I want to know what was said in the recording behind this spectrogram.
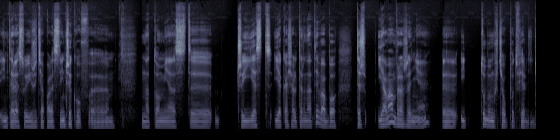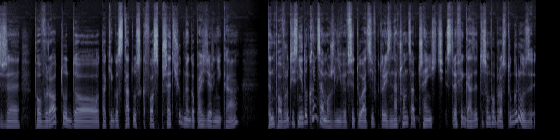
interesu i życia Palestyńczyków. Y, natomiast y, czy jest jakaś alternatywa? Bo też ja mam wrażenie i tu bym chciał potwierdzić, że powrotu do takiego status quo sprzed 7 października ten powrót jest nie do końca możliwy w sytuacji, w której znacząca część strefy gazy to są po prostu gruzy.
